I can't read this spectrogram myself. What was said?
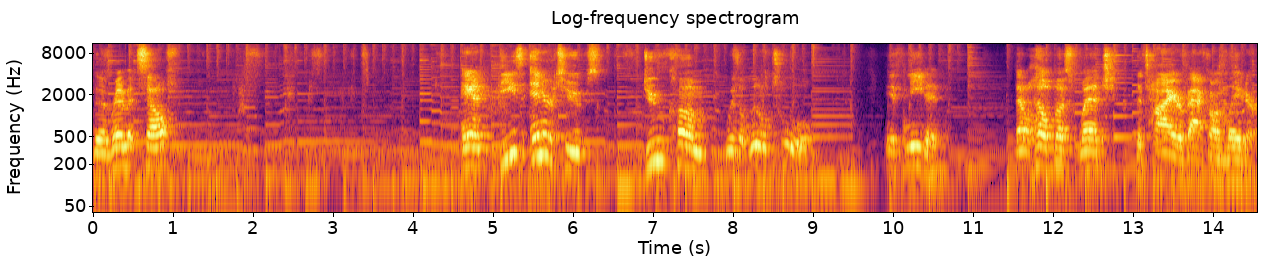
the rim itself. And these inner tubes do come with a little tool, if needed, that'll help us wedge the tire back on later.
